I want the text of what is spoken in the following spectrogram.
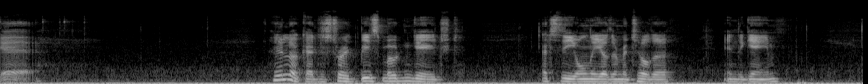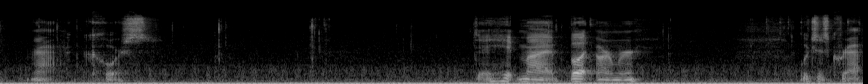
Yeah. Hey look, I destroyed beast mode engaged. That's the only other Matilda in the game. Ah, of course. They hit my butt armor. Which is crap.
